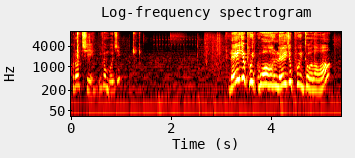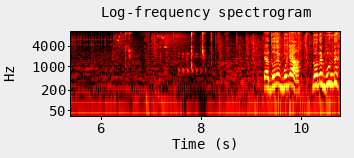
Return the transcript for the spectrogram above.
그렇지. 이건 뭐지? 레이저 포인트. 와, 레이저 포인터가 나와? 야, 너네 뭐냐? 너네 뭔데?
